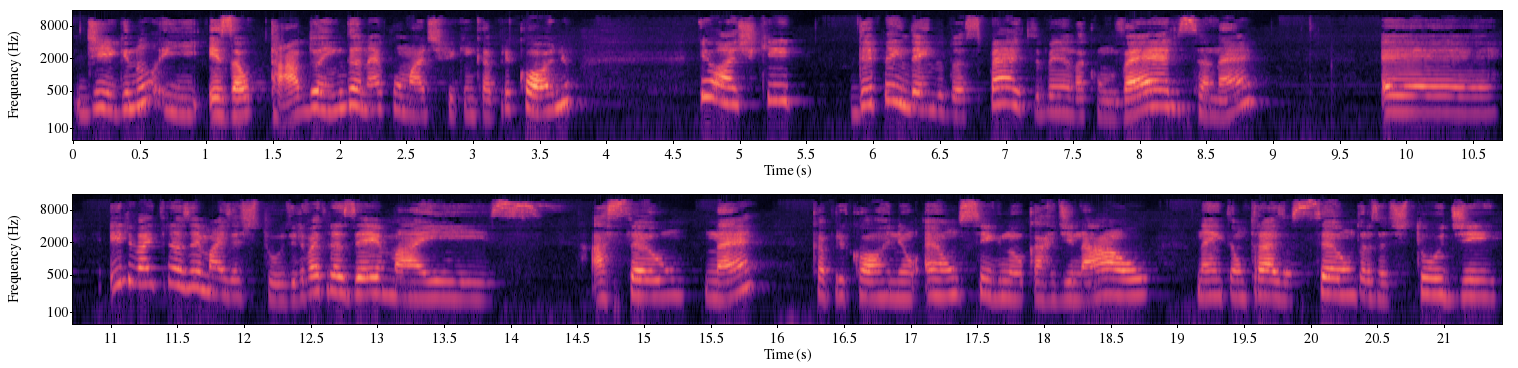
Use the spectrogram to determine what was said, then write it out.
digno e exaltado ainda, né? Com Marte fica em Capricórnio. Eu acho que dependendo do aspecto, dependendo da conversa, né? É... Ele vai trazer mais atitude, ele vai trazer mais ação, né? Capricórnio é um signo cardinal, né? Então traz ação, traz atitude,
